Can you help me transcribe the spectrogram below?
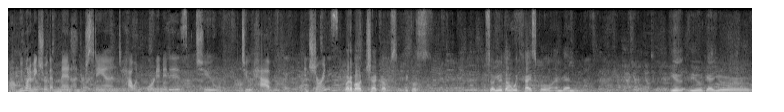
Um, we want to make sure that men understand how important it is to to have insurance. What about checkups? Because so you're done with high school and then you you get your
